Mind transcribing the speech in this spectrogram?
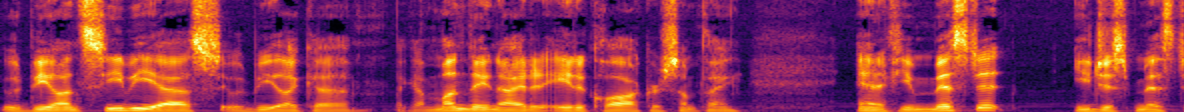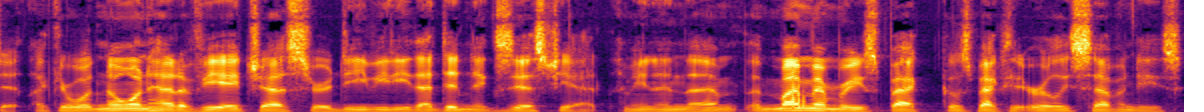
It would be on CBS. It would be like a like a Monday night at eight o'clock or something. And if you missed it, you just missed it. Like there was no one had a VHS or a DVD that didn't exist yet. I mean, in the in my memories back goes back to the early '70s,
